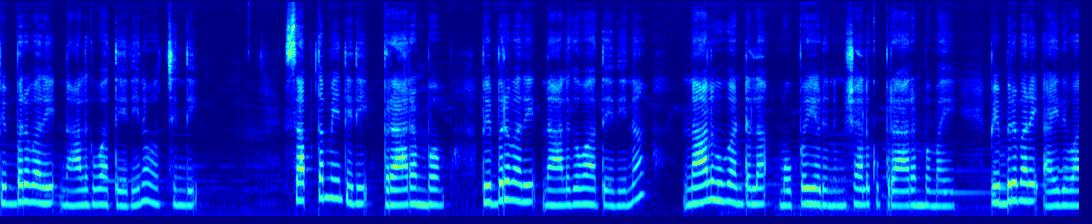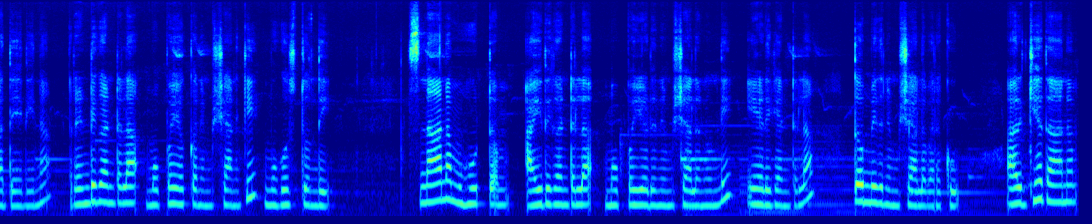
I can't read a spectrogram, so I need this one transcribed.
ఫిబ్రవరి నాలుగవ తేదీన వచ్చింది. సప్తమి తిథి ప్రారంభం ఫిబ్రవరి నాలుగవ తేదీన నాలుగు గంటల ముప్పై ఏడు నిమిషాలకు ప్రారంభమై ఫిబ్రవరి ఐదవ తేదీన రెండు గంటల ముప్పై ఒక్క నిమిషానికి ముగుస్తుంది. స్నాన ముహూర్తం ఐదు గంటల ముప్పై ఏడు నిమిషాల నుండి ఏడు గంటల తొమ్మిది నిమిషాల వరకు. అర్ఘ్యదానం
